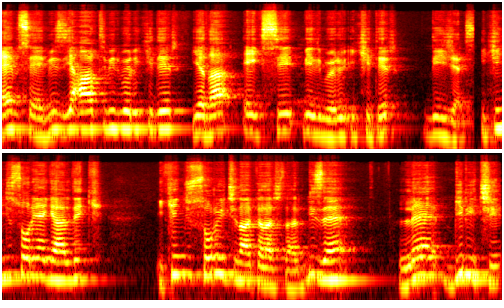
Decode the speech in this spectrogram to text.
MS'miz ya artı 1 bölü 2'dir ya da eksi 1 bölü 2'dir diyeceğiz. İkinci soruya geldik. İkinci soru için arkadaşlar bize L1 için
